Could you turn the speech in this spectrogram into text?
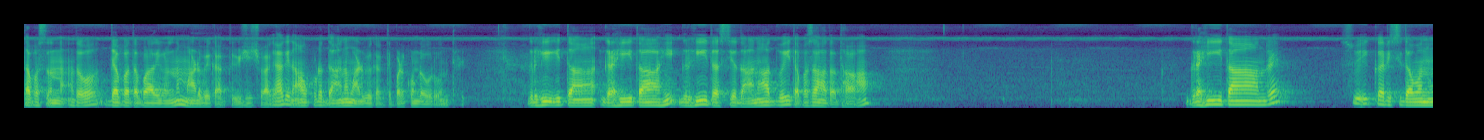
ತಪಸ್ಸನ್ನು ಅಥವಾ ಜಪ ತಪಾದಿಗಳನ್ನು ಮಾಡಬೇಕಾಗ್ತದೆ ವಿಶೇಷವಾಗಿ. ಹಾಗೆ ನಾವು ಕೂಡ ದಾನ ಮಾಡಬೇಕಾಗ್ತದೆ ಪಡ್ಕೊಂಡವರು ಅಂಥೇಳಿ ಗೃಹೀತ, ಗ್ರಹೀತಾ ಹಿ ಗೃಹೀತಸ್ಯ ದಾನಾದ್ವೈ ತಪಸಾ ತಥಾ. ಗ್ರಹೀತ ಅಂದರೆ ಸ್ವೀಕರಿಸಿದವನು.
